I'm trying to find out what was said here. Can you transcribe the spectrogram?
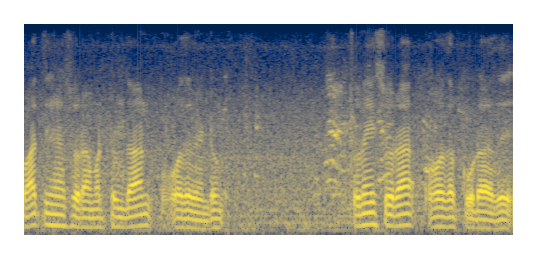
ஃபாத்திஹா சூரா மட்டும்தான் ஓத வேண்டும். துணை சூரா ஓதக்கூடாது.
